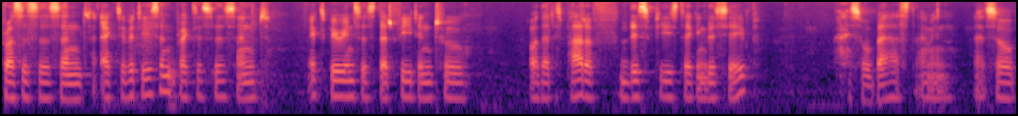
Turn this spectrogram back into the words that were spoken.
processes and activities and practices and experiences that feed into or that is part of this piece taking this shape It's so vast i mean that's so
